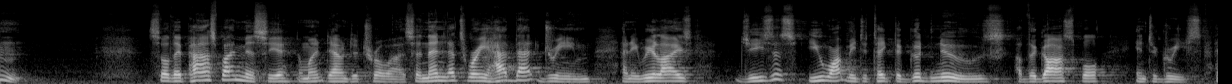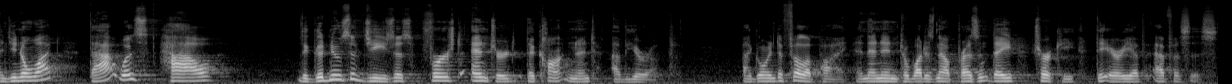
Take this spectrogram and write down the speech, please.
Hmm. So they passed by Mysia and went down to Troas. And then that's where he had that dream, and he realized Jesus, you want me to take the good news of the gospel into Greece. And you know what? That was how the good news of Jesus first entered the continent of Europe by going to Philippi and then into what is now present day Turkey, the area of Ephesus.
